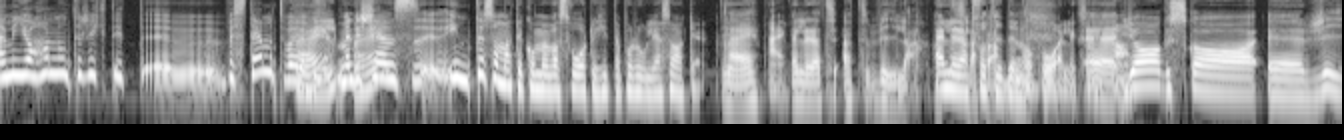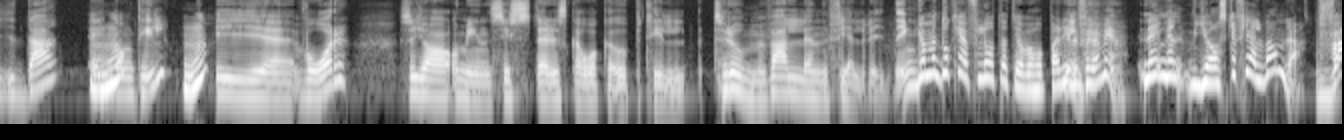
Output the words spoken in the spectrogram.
Nej, men jag har nog inte riktigt eh, bestämt vad jag Nej, vill. Men det nej. känns eh, inte som att det kommer vara svårt att hitta på roliga saker. Nej. Nej. Eller att, att vila. Eller att få slappa. tiden att gå. Liksom. Eh, ja. Jag ska eh, rida en Mm. gång till i eh, vår. Så jag och min syster ska åka upp till Trumvallen fjällridning. ja, men då kan jag förlåta att jag bara hoppar in. Vill du följa med? Nej, men jag ska fjällvandra. Va?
